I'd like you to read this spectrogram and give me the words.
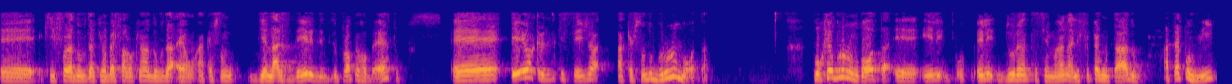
é, que foi a dúvida que o Roberto falou, que é uma dúvida, é uma questão de análise dele, do próprio Roberto, é, eu acredito que seja a questão do Bruno Mota. Porque o Bruno Mota, é, ele, ele, durante a semana, ele foi perguntado, até por mim,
